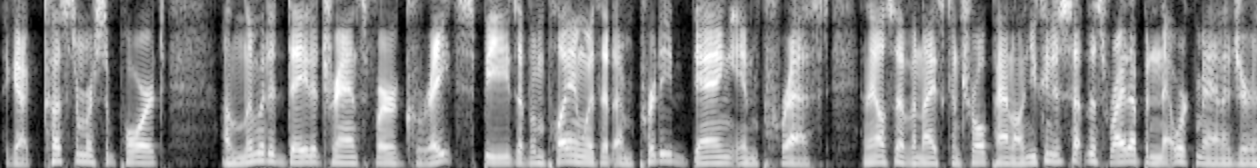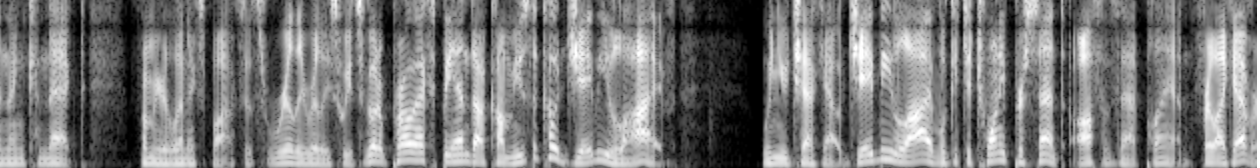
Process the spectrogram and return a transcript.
They got customer support, unlimited data transfer, great speeds. I've been playing with it. I'm pretty dang impressed. And they also have a nice control panel. And you can just set this right up in Network Manager and then connect from your Linux box. It's really, really sweet. So go to proxpn.com. Use the code JBLive when you check out. JB Live will get you 20% off of that plan for like ever.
